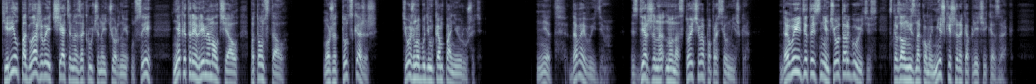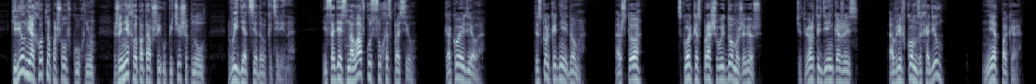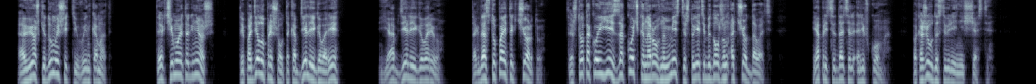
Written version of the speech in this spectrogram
Кирилл, поглаживая тщательно закрученные черные усы, некоторое время молчал, потом встал. «Может, тут скажешь? Чего же мы будем компанию рушить?» «Нет, давай выйдем». Сдержанно, но настойчиво попросил Мишка. «Да выйди ты с ним, чего торгуетесь?» — сказал незнакомый Мишке широкоплечий казак. Кирилл неохотно пошел в кухню. Жене, хлопотавшей у печи, шепнул. «Выйди от седова, Катерина». И, садясь на лавку, сухо спросил. Какое дело? Ты сколько дней дома? А что? Сколько, спрашиваю, дома живешь? Четвертый день, кажись. А в Ревком заходил? Нет пока. А в Вешке думаешь идти в военкомат? Ты к чему это гнешь? Ты по делу пришел, так об деле и говори. Я об деле и говорю. Тогда ступай ты к черту. Ты что такое есть за кочка на ровном месте, что я тебе должен отчет давать? Я председатель Ревкома. Покажи удостоверение счастья.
